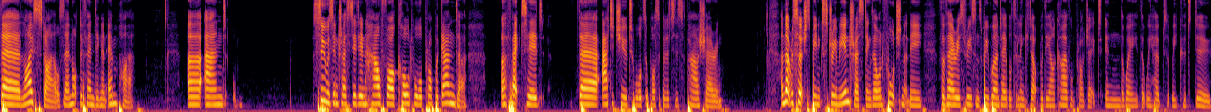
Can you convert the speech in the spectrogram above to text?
their lifestyles. They're not defending an empire. Uh, and Sue was interested in how far Cold War propaganda affected their attitude towards the possibilities of power sharing. And that research has been extremely interesting, though unfortunately, for various reasons, we weren't able to link it up with the archival project in the way that we hoped that we could do.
